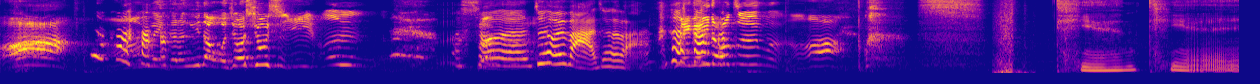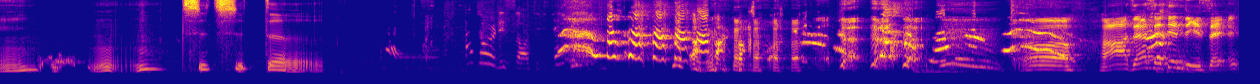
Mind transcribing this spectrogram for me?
啊！每个人遇到我就要休息，嗯。好人，最后一把，最后一把。每个人遇到最后一把啊！甜甜，嗯嗯，吃吃的。啊啊！等下谁垫底谁？哎，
